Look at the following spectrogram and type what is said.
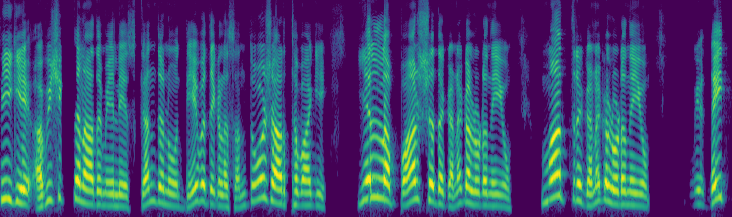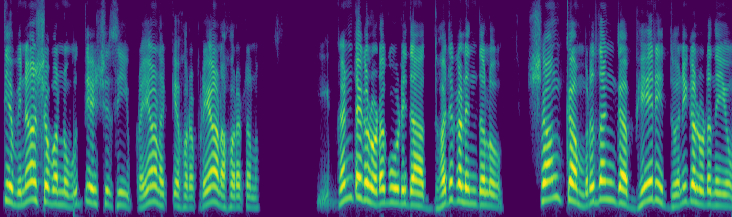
ಹೀಗೆ ಅಭಿಷಿಕ್ತನಾದ ಮೇಲೆ ಸ್ಕಂದನು ದೇವತೆಗಳ ಸಂತೋಷಾರ್ಥವಾಗಿ ಎಲ್ಲ ಪಾರ್ಶ್ವದ ಗಣಗಳೊಡನೆಯೂ, ಮಾತೃ ಗಣಗಳೊಡನೆಯೂ ದೈತ್ಯ ವಿನಾಶವನ್ನು ಉದ್ದೇಶಿಸಿ ಪ್ರಯಾಣಕ್ಕೆ ಹೊರ, ಪ್ರಯಾಣ ಹೊರಟನು. ಗಂಟೆಗಳೊಡಗೂಡಿದ ಧ್ವಜಗಳಿಂದಲೂ, ಶಂಖ, ಮೃದಂಗ, ಭೇರಿ ಧ್ವನಿಗಳೊಡನೆಯೂ,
